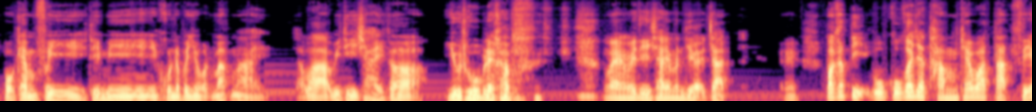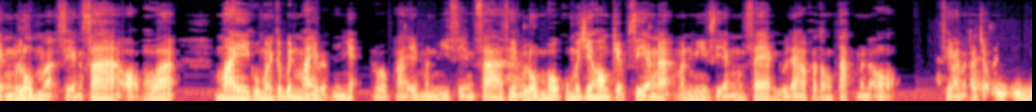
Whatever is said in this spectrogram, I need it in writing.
โปรแกรมฟรีที่มีคุณประโยชน์มากมาย แต่ว่าวิธีใช้ก็ YouTube เลยครับ แม่งวิธีใช้มันเยอะจัดเออ ปกติกูกูก็จะทำแค่ว่าตัดเสียงลมอะเสียงซ่าออกเพราะว่าไมค์กูมันก็เป็นไมค์แบบอย่างเงี้ยทั่วไปมันมีเสียงซ่าเสียงลมเพราะกูไม่ใช่ห้องเก็บเสียงอะมันมีเสียงแทรกอยู่แล้วก็ต้องตัดมันออก เสียงมันก็จะอู้อู้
